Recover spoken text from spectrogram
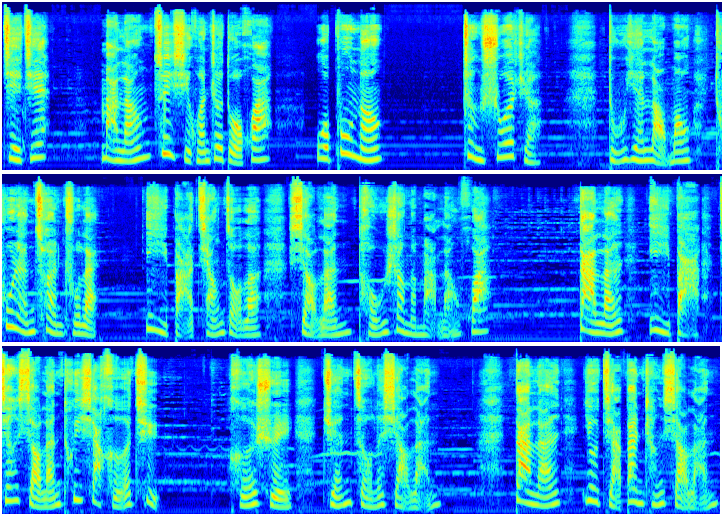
姐姐，马郎最喜欢这朵花，我不能。”正说着，独眼老猫突然窜出来，一把抢走了小兰头上的马兰花。大兰一把将小兰推下河去，河水卷走了小兰。大兰又假扮成小兰，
